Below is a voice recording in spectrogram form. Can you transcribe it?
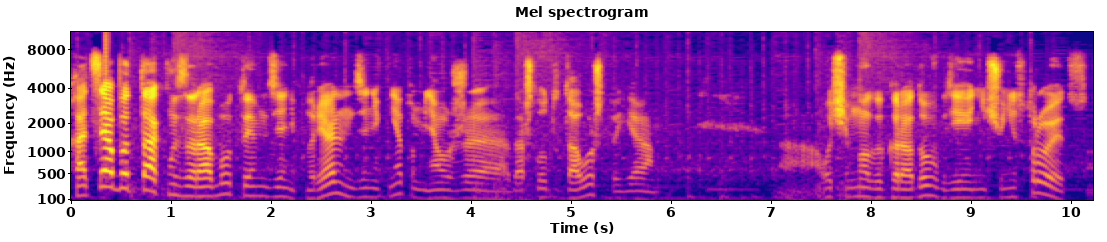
Хотя бы так мы заработаем денег. Но реально денег нет. У меня уже дошло до того, что я... а, очень много городов, где ничего не строится.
